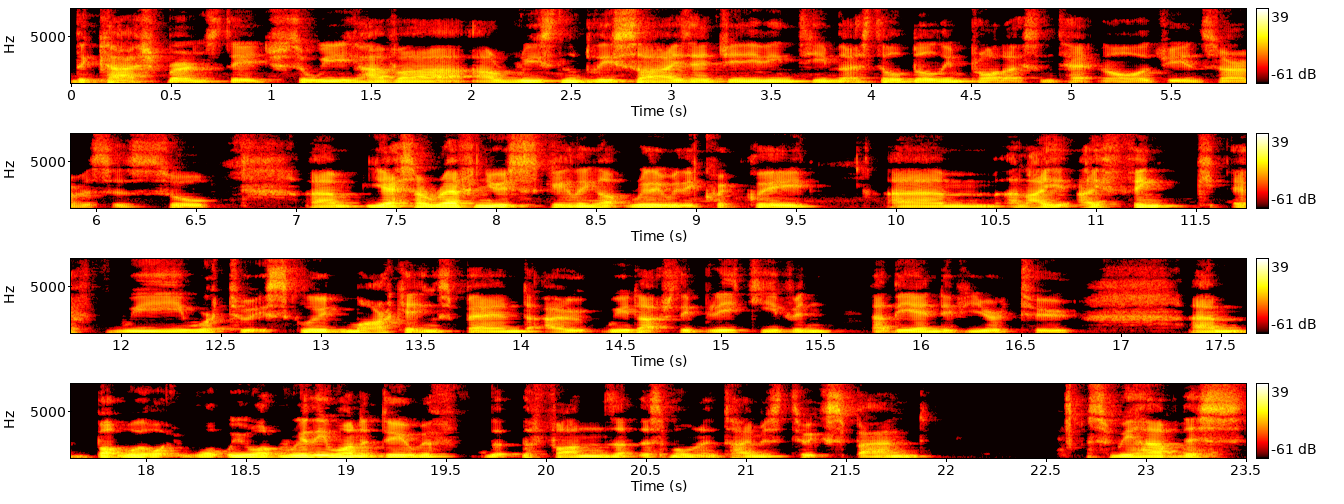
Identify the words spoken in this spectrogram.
the cash burn stage. So, we have a, a reasonably sized engineering team that is still building products and technology and services. So, um, yes, our revenue is scaling up really, really quickly um, and I, I think if we were to exclude marketing spend out, we'd actually break even at the end of year two. Um, but what, what we really want to do with the, funds at this moment in time is to expand. So we have this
